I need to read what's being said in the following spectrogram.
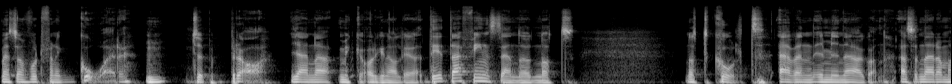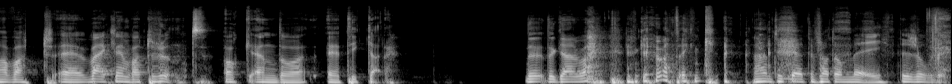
men som fortfarande går. Typ bra, gärna mycket originaldelar. Det, där finns det ändå något något coolt, även i mina ögon. Alltså när de har varit, eh, verkligen varit runt och ändå eh, tickar. Du, du garvar, du garvar tänker. Han tycker att du pratar om mig. Det är roligt.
